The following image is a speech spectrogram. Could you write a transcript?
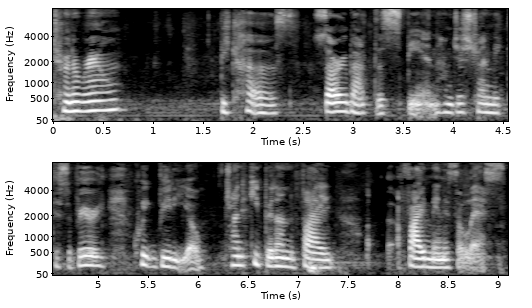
turnaround because, sorry about the spin. I'm just trying to make this a very quick video. I'm trying to keep it under five, uh, five minutes or less.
